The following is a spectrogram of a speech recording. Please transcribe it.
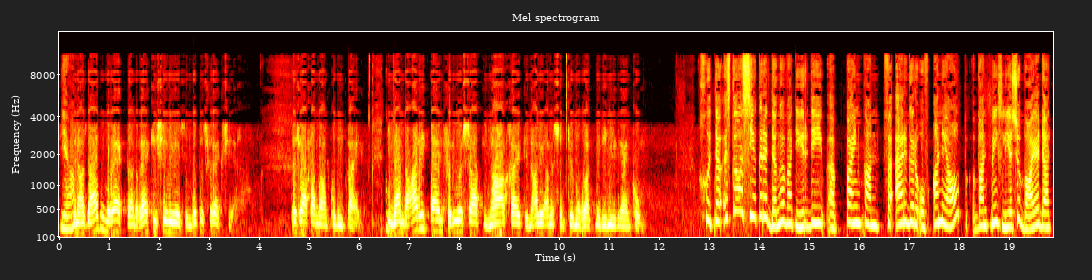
Ja. En as daar 'n rek, dan rek die sinuus en dit is frekseer. Dis waarvan dan kom die pyn. En dan daardie pyn veroorsaak die naagheid en al die ander simptome wat met die migraine kom. Goed, nou is daar sekere dinge wat hierdie uh, pyn kan vererger of aanhelp want mens lees so baie dat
